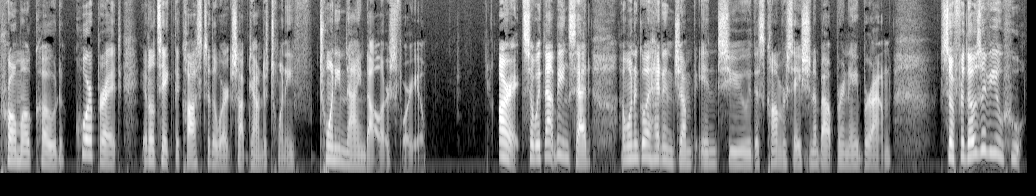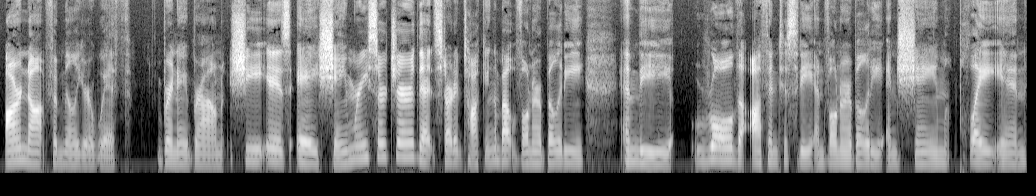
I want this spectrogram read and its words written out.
promo code corporate, it'll take the cost of the workshop down to 20, $29 for you. All right, so with that being said, I want to go ahead and jump into this conversation about Brene Brown. So, for those of you who are not familiar with Brene Brown, she is a shame researcher that started talking about vulnerability and the role the authenticity and vulnerability and shame play in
